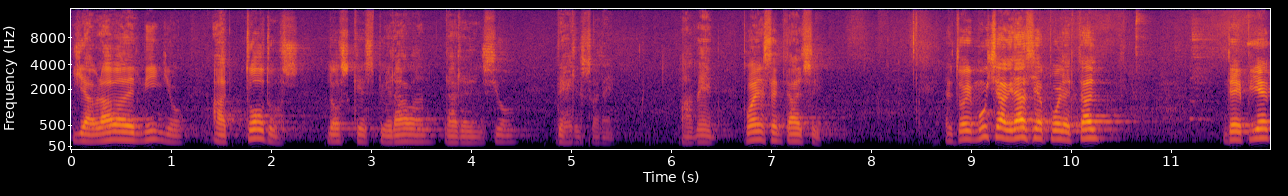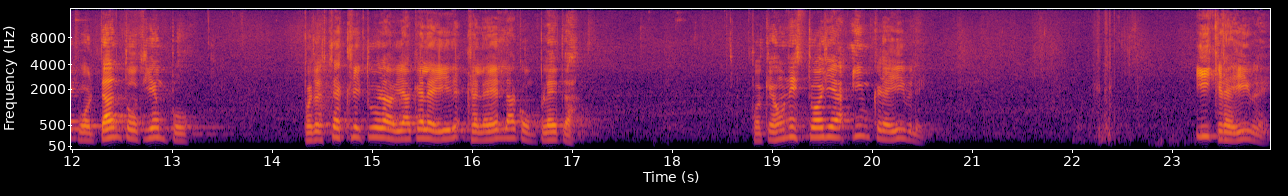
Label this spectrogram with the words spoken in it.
y hablaba del niño a todos los que esperaban la redención de Jerusalén. Amén. Pueden sentarse. Entonces, muchas gracias por estar de pie por tanto tiempo, pero esta escritura había que, leer, que leerla completa, porque es una historia increíble, increíble.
